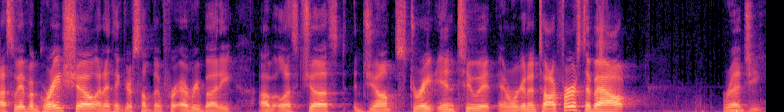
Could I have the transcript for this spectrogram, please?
Uh, so we have a great show, and I think there's something for everybody. Uh, but let's just jump straight into it. And we're going to talk first about Reggie.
